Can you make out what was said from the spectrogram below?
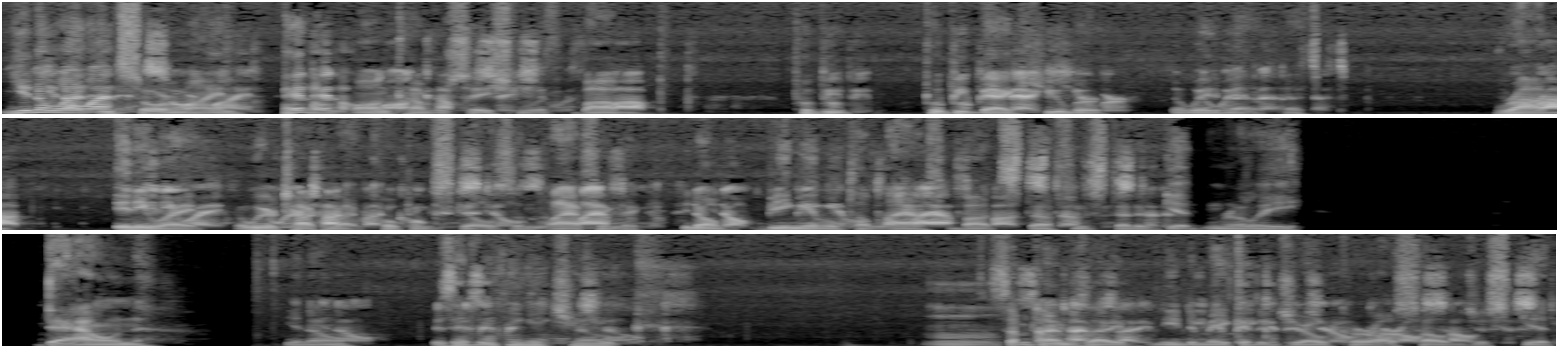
You know what? And so are mine. I had a long conversation with Bob Poopy Poopy Bag Huber. No, wait a minute. That's Rob. Anyway, we were talking about coping skills and laughing. You know, being able to laugh about stuff instead of getting really down. You know, is everything a joke? Mm. Sometimes I need to make it a joke, or else I'll just get,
